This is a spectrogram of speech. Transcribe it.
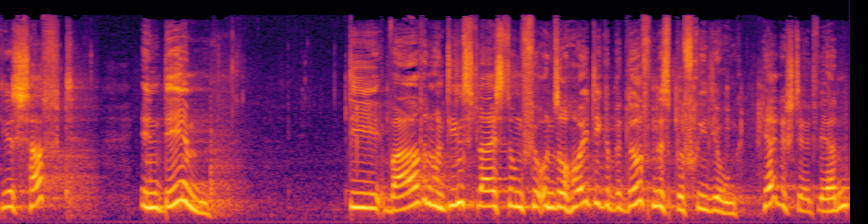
die es schafft, indem die Waren und Dienstleistungen für unsere heutige Bedürfnisbefriedigung hergestellt werden,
